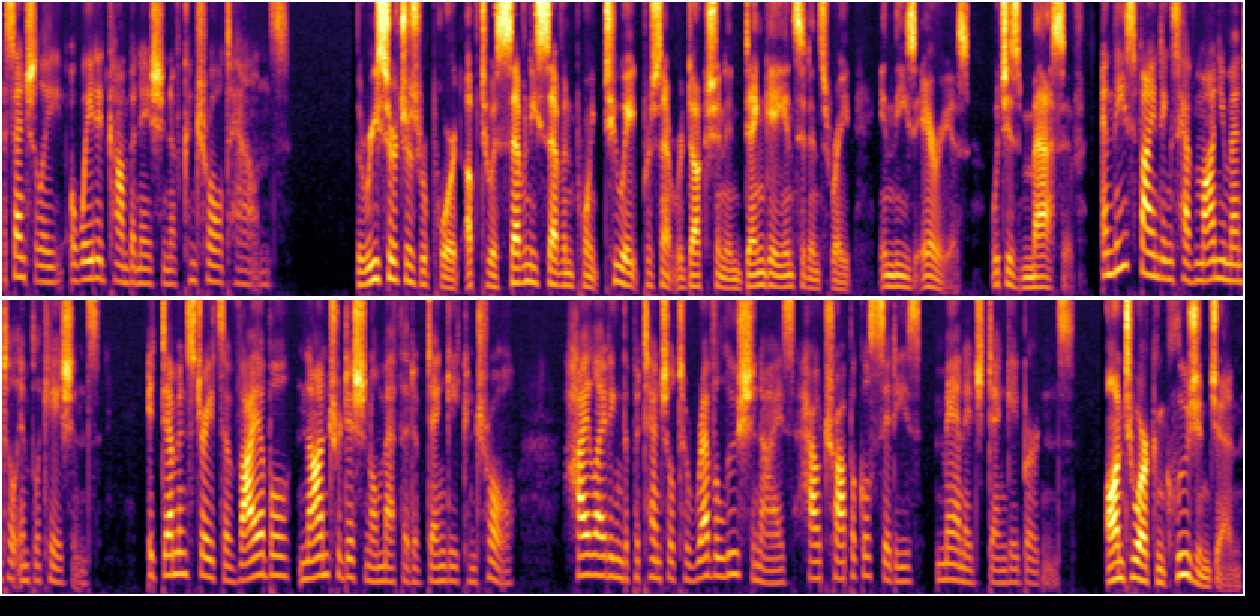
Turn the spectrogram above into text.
essentially, a weighted combination of control towns. The researchers report up to a 77.28% reduction in dengue incidence rate in these areas, which is massive. And these findings have monumental implications. It demonstrates a viable, non traditional method of dengue control, highlighting the potential to revolutionize how tropical cities manage dengue burdens. On to our conclusion, Jen.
